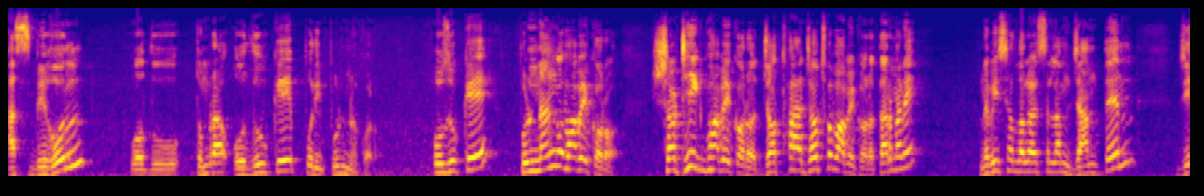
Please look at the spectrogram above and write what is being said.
আসবেগুল ওদু তোমরা অদুকে পরিপূর্ণ করো। অজুকে পূর্ণাঙ্গভাবে করো, সঠিকভাবে করো, যথাযথভাবে করো। তার মানে নবী সাল্লা সাল্লাম জানতেন যে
